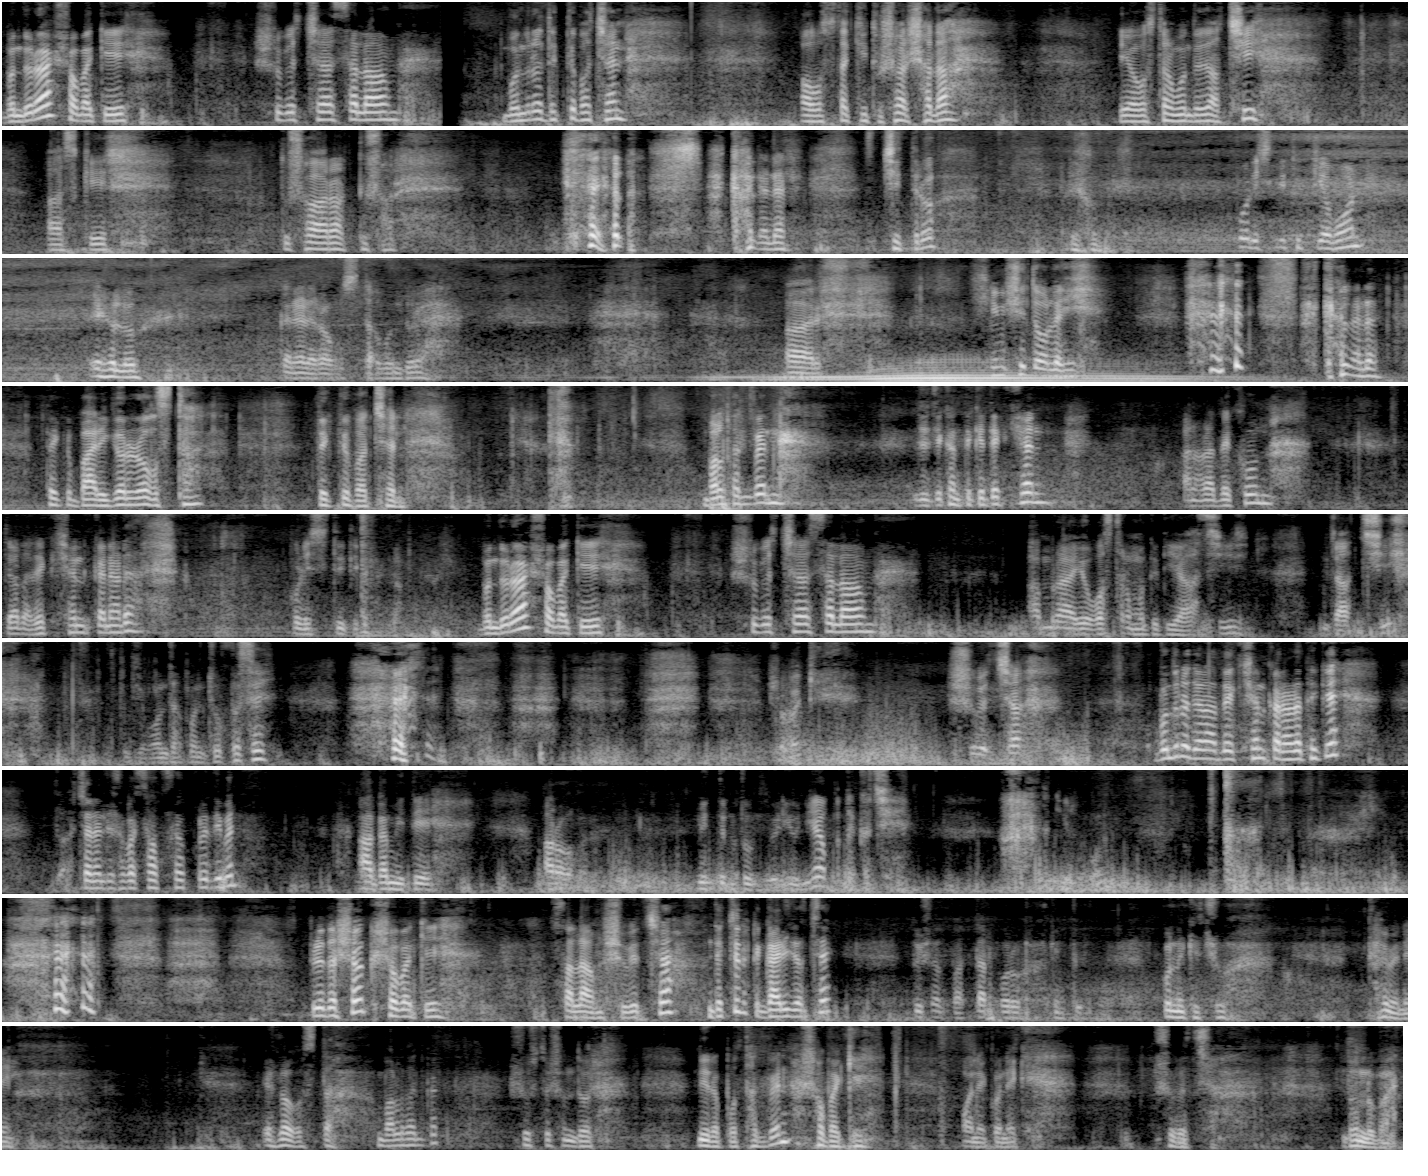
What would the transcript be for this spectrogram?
বন্ধুরা, সবাইকে শুভেচ্ছা, সালাম। বন্ধুরা, দেখতে পাচ্ছেন অবস্থা কি তুষার সাদা। এই অবস্থার মধ্যে যাচ্ছি। আজকের তুষার আর তুষার কানাডার চিত্র। দেখুন, পরিস্থিতি কেমন? এ হলো কানাডার অবস্থা, বন্ধুরা। আর হিমশীতলেই কানাডা থেকে বাড়িঘরের অবস্থা দেখতে পাচ্ছেন। ভালো থাকবেন। যে যেখান থেকে দেখছেন, আপনারা দেখুন, যারা দেখছেন কানাডার পরিস্থিতি। বন্ধুরা, সবাইকে শুভেচ্ছা, সালাম। আমরা এই অবস্থার মধ্যে দিয়ে আছি, যাচ্ছি। জীবনযাপন চলতেছে। সবাইকে শুভেচ্ছা। বন্ধুরা, যারা দেখছেন কানাডা থেকে, চ্যানেলটি সবাই সাবস্ক্রাইব করে দিবেন। আগামীতে আরও নিত্য নতুন ভিডিও নিয়ে আপনাদের কাছে? প্রিয় দর্শক, সবাইকে সালাম, শুভেচ্ছা। দেখছেন, একটা গাড়ি যাচ্ছে। তুষারপাত তারপরও কিন্তু কোনো কিছু থেমে নেই। এলো অবস্থা। ভালো থাকবেন। সুস্থ সুন্দর নিরাপদ থাকবেন। সবাইকে অনেক অনেক শুভেচ্ছা। ধন্যবাদ।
